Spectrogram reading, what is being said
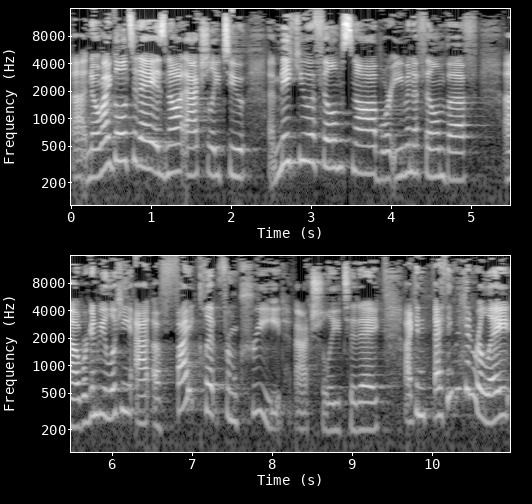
Uh, no, my goal today is not actually to uh, make you a film snob or even a film buff. Uh, we're going to be looking at a fight clip from Creed, actually, today. I, can, I think we can relate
